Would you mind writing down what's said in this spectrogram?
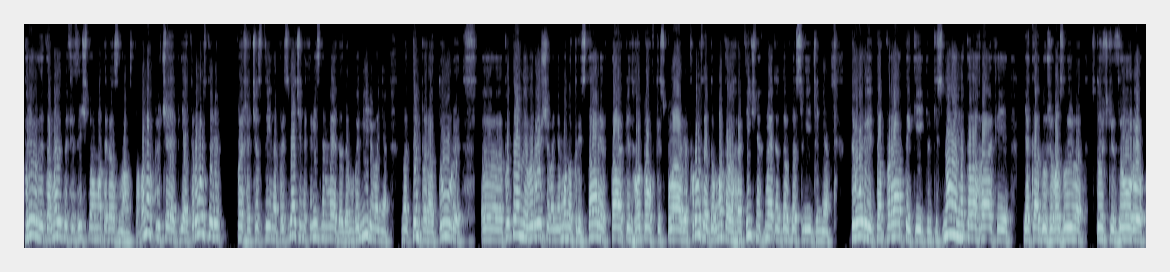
прилади та методи фізичного матеріалознавства. Вона включає п'ять розділів. Перша частина присвячених різним методам вимірювання на температури, е, питання вирощування монокристалів та підготовки сплавів, розгляду металографічних методів дослідження, теорії та практики кількісної металографії, яка дуже важлива з точки зору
